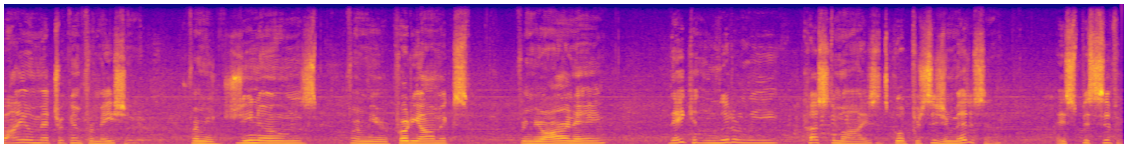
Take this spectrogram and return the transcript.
biometric information from your genomes, from your proteomics, from your RNA, they can literally customize, it's called precision medicine, a specific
